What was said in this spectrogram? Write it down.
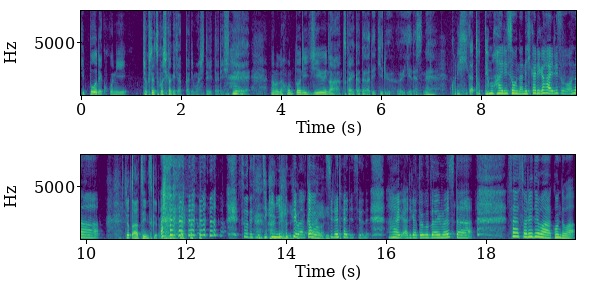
一方でここに直接腰掛けちゃったりもしていたりして、はいなので本当に自由な使い方ができる家ですね。これ火がとっても入りそうなね光が入りそうな。ちょっと暑いんですけど。ね。そうですね時期によってはかもしれないですよね。はい、ありがとうございました。さあそれでは今度は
